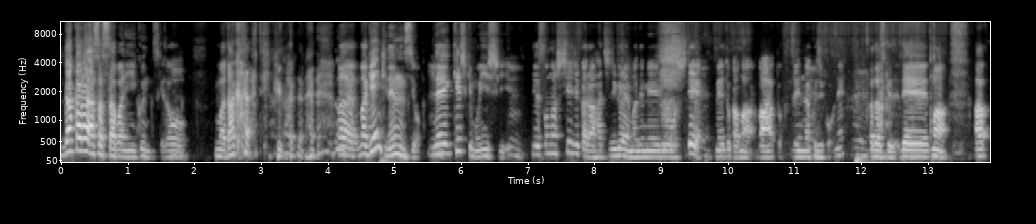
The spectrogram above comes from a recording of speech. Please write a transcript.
だから朝スタバに行くんですけど、まあだからっていうわけでね、まあ、まあ元気出るんですよ。うん。で、景色もいいし、うん。で、その7時から8時ぐらいまでメールをして、メールとかまあバーっと連絡事項をね、うん。片付けて、で、まあ、あ、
